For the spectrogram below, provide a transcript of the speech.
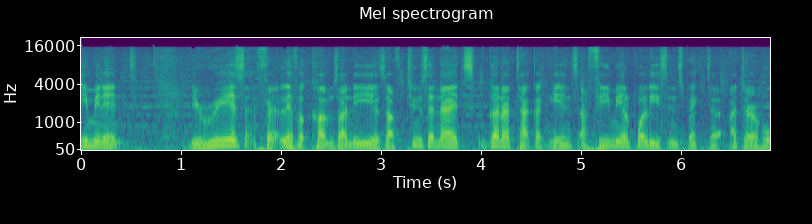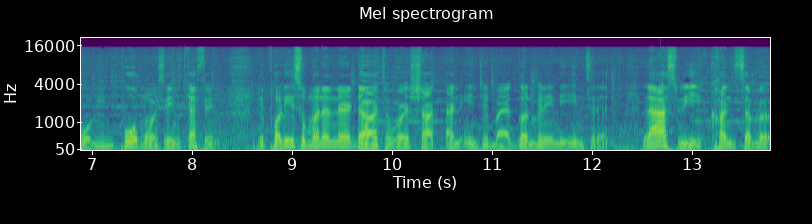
imminent. The raised threat level comes on the heels of Tuesday night's gun attack against a female police inspector at her home in Portmore, St. Catherine. The policewoman and her daughter were shot and injured by a gunman in the incident. Last week, Constable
